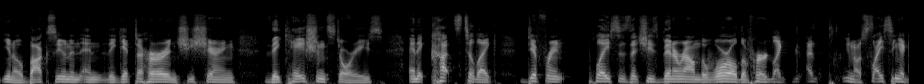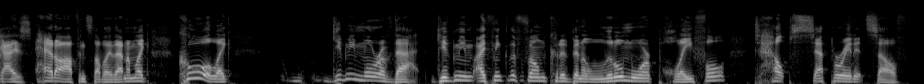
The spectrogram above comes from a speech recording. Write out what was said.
you know Boksoon and, and they get to her and she's sharing vacation stories and it cuts to like different places that she's been around the world of her like uh, you know slicing a guy's head off and stuff like that. And i'm like cool like give me more of that. Give me I think the film could have been a little more playful to help separate itself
